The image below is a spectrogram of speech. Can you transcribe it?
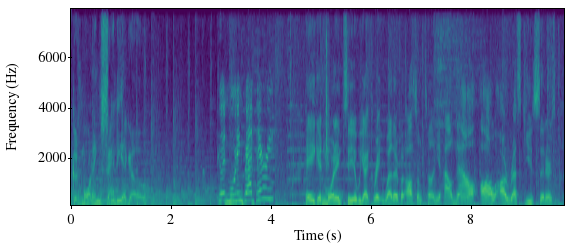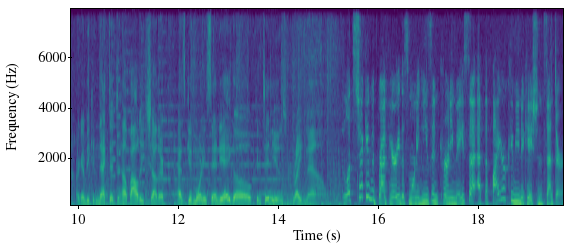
Good Morning San Diego. Good morning, Brad Perry. Hey, good morning to you. We got great weather, but also I'm telling you how now all our rescue centers are going to be connected to help out each other as Good Morning San Diego continues right now. Let's check in with Brad Perry this morning. He's in Kearny Mesa at the Fire Communication Center.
